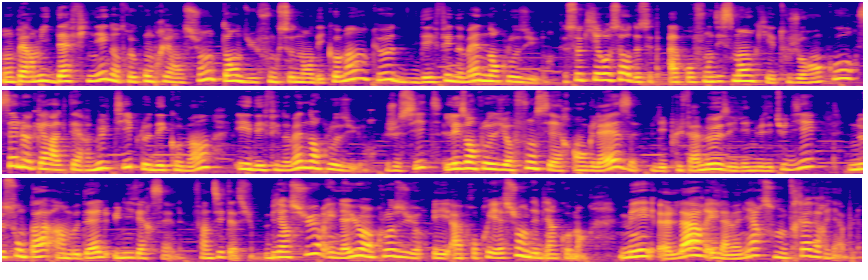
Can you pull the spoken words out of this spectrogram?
ont permis d'affiner notre compréhension tant du fonctionnement des communs que des phénomènes d'enclosure. Ce qui ressort de cet approfondissement qui est toujours en cours, c'est le caractère multiple des communs et des phénomènes d'enclosure. Je cite, Les enclosures foncières anglaises, les plus fameuses et les mieux étudiées, ne sont pas un modèle universel. Fin de citation. Bien sûr, il y a eu enclosure et appropriation des biens communs, mais l'art et la manière sont très variables.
